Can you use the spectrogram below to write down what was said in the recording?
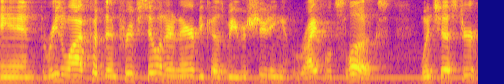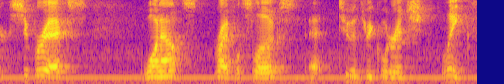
And the reason why I put the improved cylinder in there because we were shooting rifled slugs Winchester Super X one ounce rifled slugs at two and three quarter inch length.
